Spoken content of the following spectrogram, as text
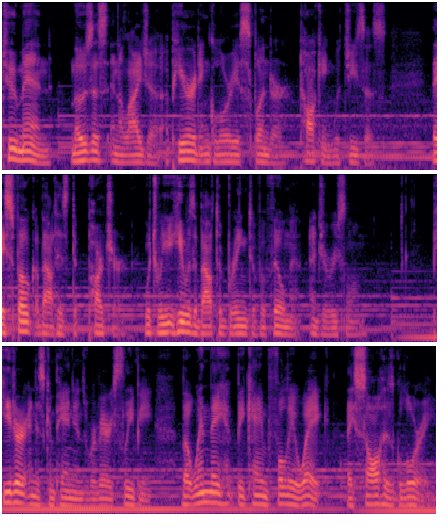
Two men, Moses and Elijah, appeared in glorious splendor, talking with Jesus. They spoke about his departure, which we, he was about to bring to fulfillment at Jerusalem. Peter and his companions were very sleepy, but when they became fully awake, they saw his glory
